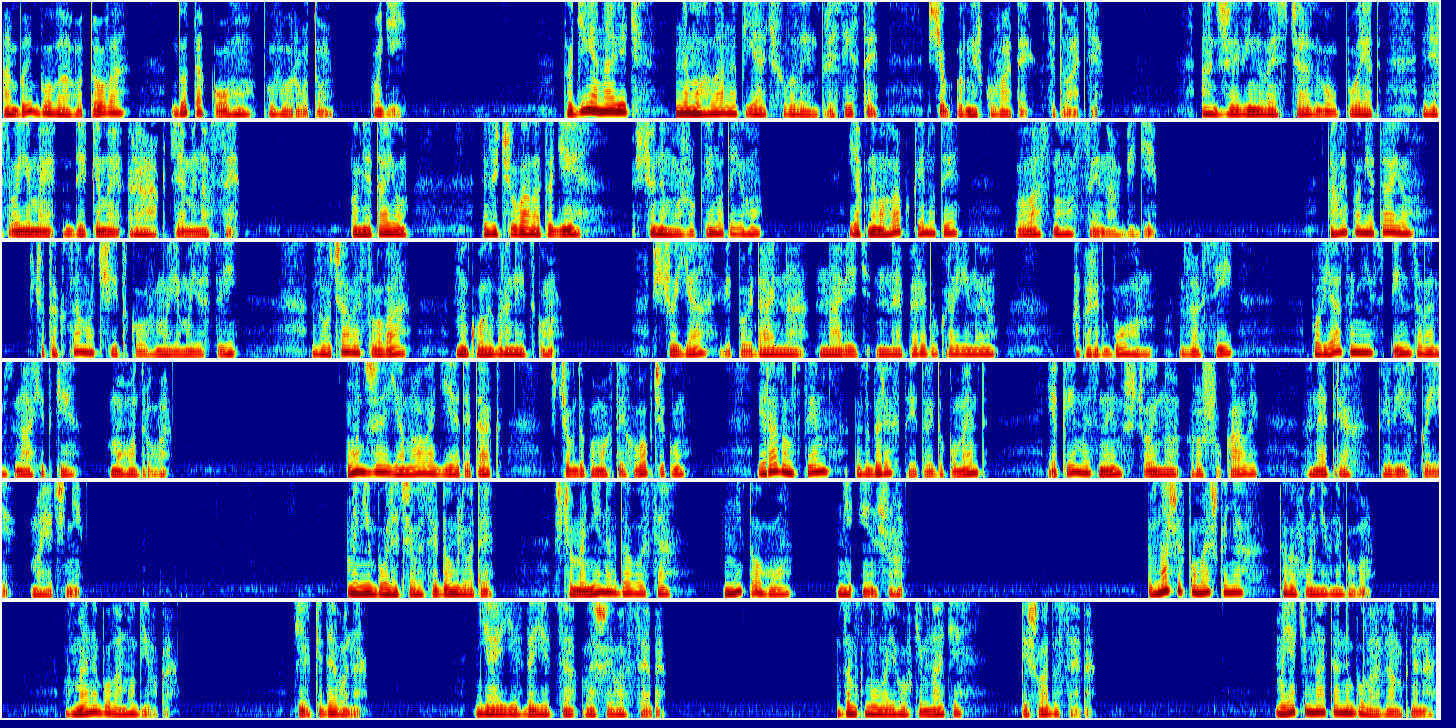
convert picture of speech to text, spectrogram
аби була готова до такого повороту подій. Тоді я навіть не могла на п'ять хвилин присісти, щоб обміркувати ситуацію. Адже він весь час був поряд зі своїми дикими реакціями на все. Пам'ятаю, відчувала тоді, що не можу кинути його, як не могла б кинути власного сина в біді. Але пам'ятаю, що так само чітко в моєму єстві звучали слова Миколи Браницького, що я відповідальна навіть не перед Україною, а перед Богом за всі, пов'язані з пінзелем знахідки мого друга. Отже, я мала діяти так, щоб допомогти хлопчику, і разом з тим зберегти той документ, який ми з ним щойно розшукали в нетрях львівської маячні. Мені боляче усвідомлювати, що мені не вдалося ні того, ні іншого. В наших помешканнях телефонів не було. В мене була мобілка. Тільки де вона? Я її, здається, лишила в себе. Замкнула його в кімнаті, пішла до себе. Моя кімната не була замкнена.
